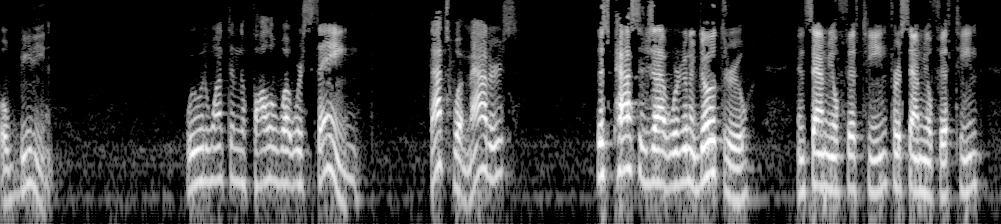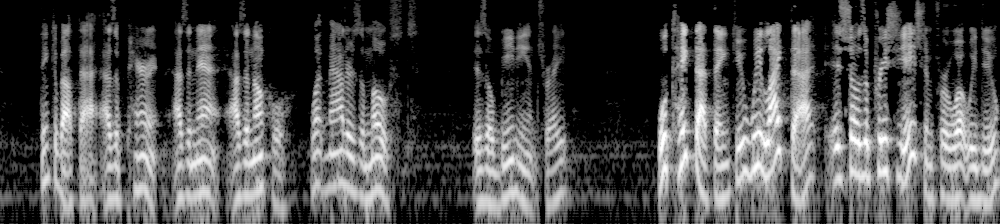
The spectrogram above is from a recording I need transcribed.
obedient? We would want them to follow what we're saying. That's what matters. This passage that we're going to go through in Samuel 15, 1 Samuel 15, think about that as a parent, as an aunt, as an uncle. What matters the most is obedience, right? We'll take that thank you. We like that. It shows appreciation for what we do.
